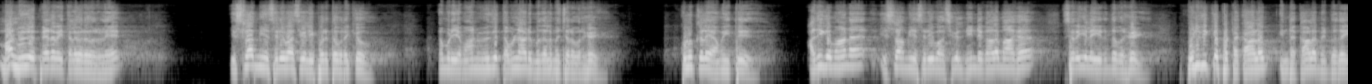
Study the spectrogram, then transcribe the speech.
மாண்புமிகு பேரவைத் தலைவர் அவர்களே இஸ்லாமிய சிறைவாசிகளை பொறுத்த வரைக்கும் நம்முடைய மாண்புமிகு தமிழ்நாடு முதலமைச்சர் அவர்கள் குழுக்களை அமைத்து அதிகமான இஸ்லாமிய சிறைவாசிகள் நீண்ட காலமாக சிறையில் இருந்தவர்கள் விடுவிக்கப்பட்ட காலம் இந்த காலம் என்பதை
